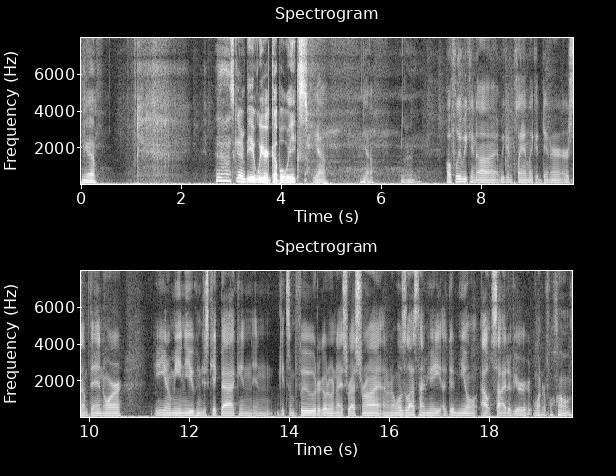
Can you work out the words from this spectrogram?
Yeah. Yeah, it's gonna be a weird couple weeks. Yeah, yeah. Hopefully we can uh we can plan like a dinner or something or you know me and you can just kick back and and get some food or go to a nice restaurant. I don't know. When was the last time you ate a good meal outside of your wonderful home?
